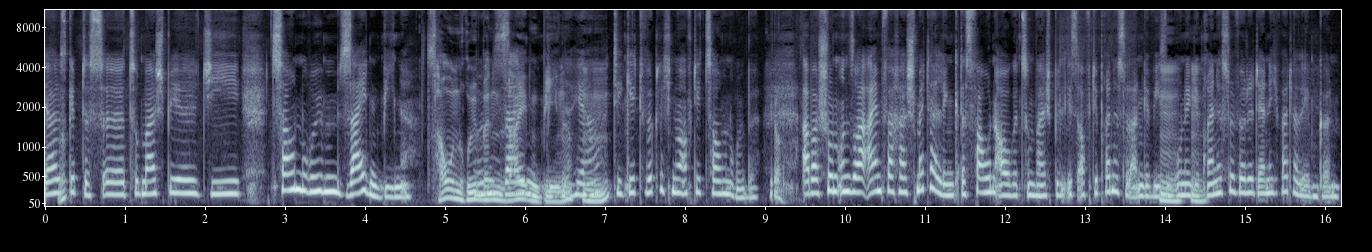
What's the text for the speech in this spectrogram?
Ja das gibt es. Äh, zum Beispiel die Zaunrüben-Seidenbiene. Zaunrüben-Seidenbiene. Ja, Mhm. die geht wirklich nur auf die Zaunrübe. Ja. Aber schon unser einfacher Schmetterling, das Faunauge zum Beispiel, ist auf die Brennnessel Mhm. angewiesen. Ohne die Brennnessel würde der nicht weiterleben können.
